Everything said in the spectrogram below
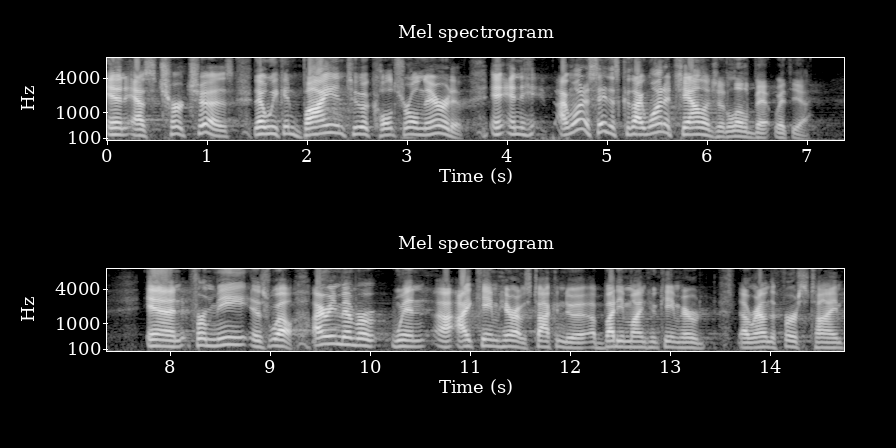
and as churches that we can buy into a cultural narrative. And, and I want to say this because I want to challenge it a little bit with you. And for me as well. I remember when uh, I came here, I was talking to a buddy of mine who came here around the first time.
